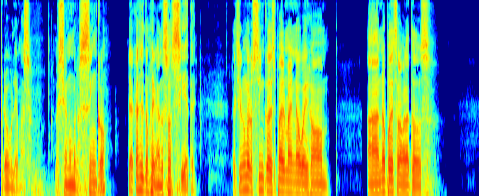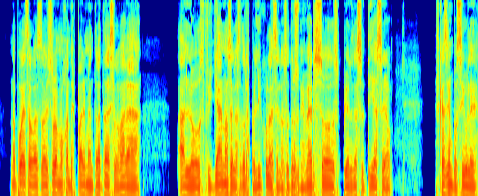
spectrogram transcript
problemas. Lección número 5. Ya casi estamos llegando, son 7. Lección número 5 de Spider-Man No Way Home. Ah, no puede salvar a todos. No puede salvar a todos. Eso lo vemos cuando Spider-Man trata de salvar a, a los villanos de las otras películas, de los otros universos, pierde a su tía. O sea, es casi imposible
